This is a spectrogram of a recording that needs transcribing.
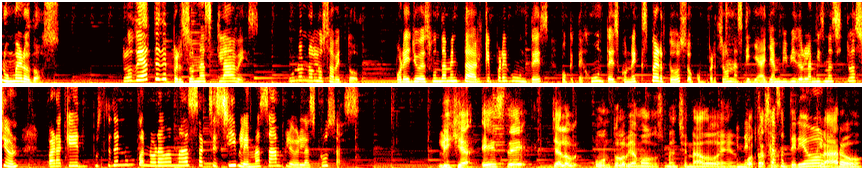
Número 2. Rodéate de personas claves. Uno no lo sabe todo. Por ello es fundamental que preguntes o que te juntes con expertos o con personas que ya hayan vivido la misma situación para que pues, te den un panorama más accesible, más amplio de las cosas. Ligia, este ya lo punto lo habíamos mencionado en, en podcast, el podcast anterior. Claro.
